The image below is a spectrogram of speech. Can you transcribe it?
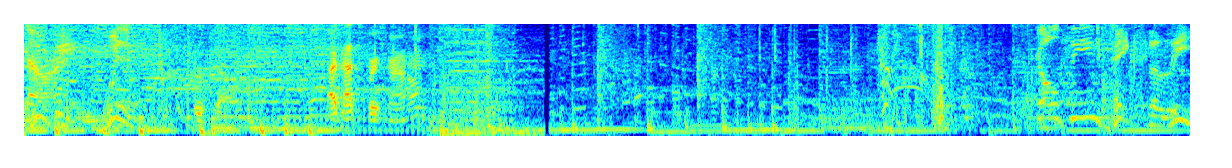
No, Blue team wins. let's go. I got the first round. Gold team takes the lead.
